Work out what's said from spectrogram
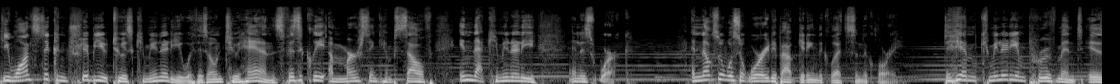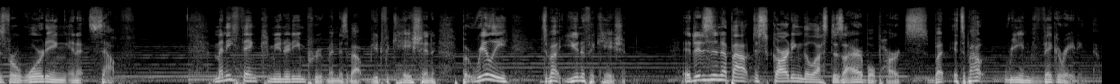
He wants to contribute to his community with his own two hands, physically immersing himself in that community and his work. And Nelson wasn't worried about getting the glitz and the glory. To him, community improvement is rewarding in itself. Many think community improvement is about beautification, but really, it's about unification. It isn't about discarding the less desirable parts, but it's about reinvigorating them.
